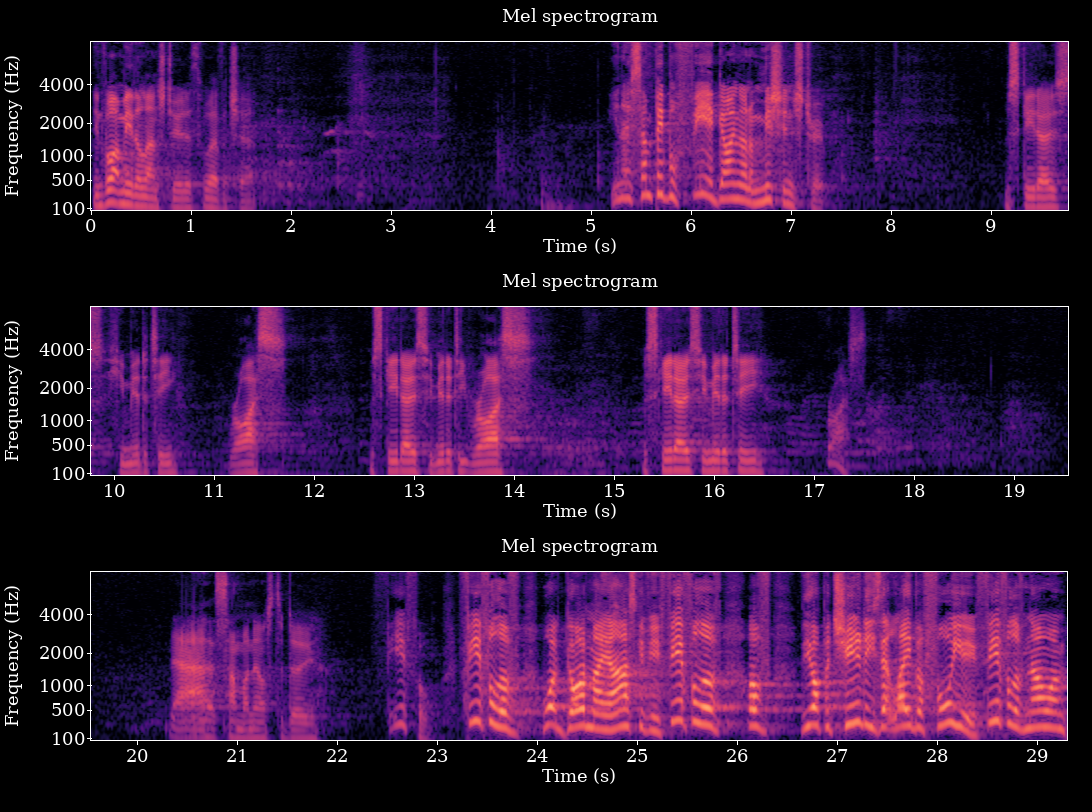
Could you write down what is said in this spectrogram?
Invite me to lunch, Judith. We'll have a chat. You know, some people fear going on a missions trip. Mosquitoes, humidity, rice. Mosquitoes, humidity, rice. Mosquitoes, humidity, rice. Nah, that's someone else to do. Fearful fearful of what God may ask of you, fearful of, of the opportunities that lay before you, fearful of, no, I'm,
